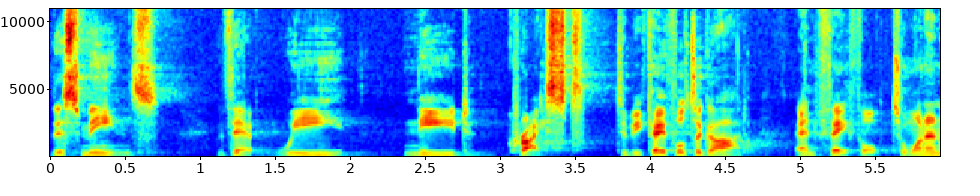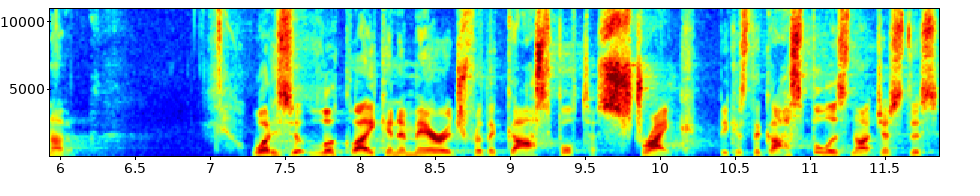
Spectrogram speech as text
This means that we need Christ to be faithful to God and faithful to one another. What does it look like in a marriage for the gospel to strike? Because the gospel is not just this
